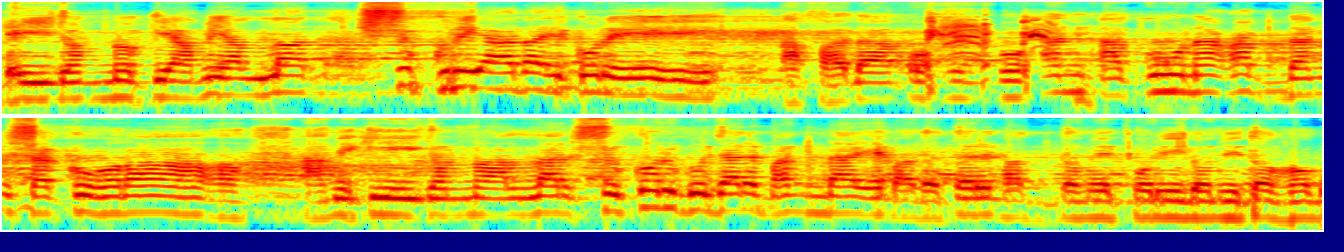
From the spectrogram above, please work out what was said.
এই জন্য কি আমি আল্লাহর শুক্রিয়া আদায় করে আন আকুনা শাকুরা? আমি কি এই জন্য আল্লাহর শুকর গুজার বান্দা এবাদতের মাধ্যমে পরিগণিত হব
